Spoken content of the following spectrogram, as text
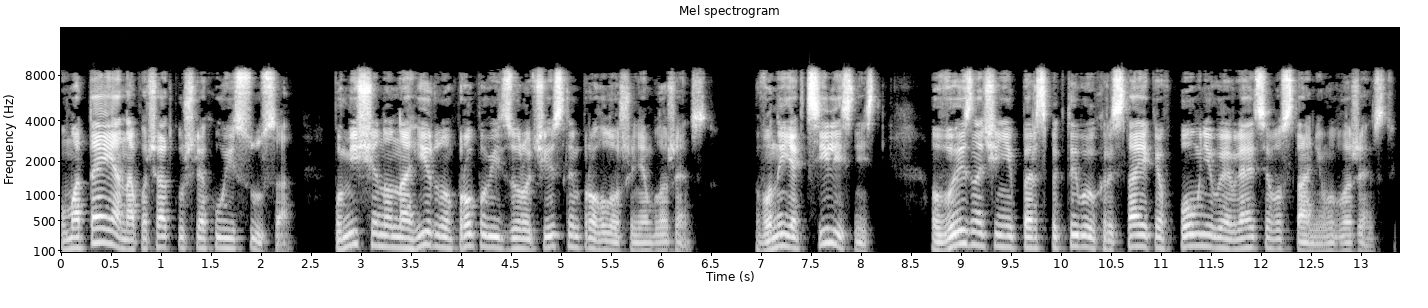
У Матея на початку шляху Ісуса поміщено нагірну проповідь з урочистим проголошенням блаженств. Вони, як цілісність, визначені перспективою Христа, яке вповні виявляється в останньому блаженстві,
